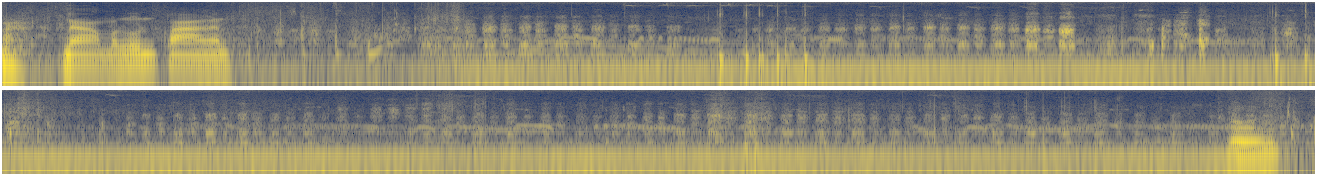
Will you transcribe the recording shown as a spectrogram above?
มาด้ามาลุ้นปลากัน อ๋อ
